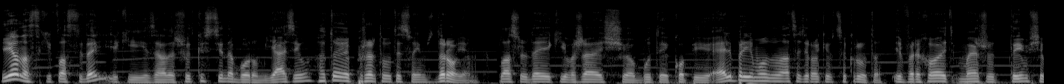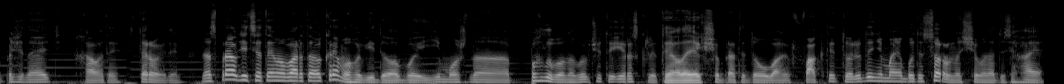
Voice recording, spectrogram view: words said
Є у нас такий пласт людей, які заради швидкості набору м'язів готові пожертвувати своїм здоров'ям. Пласт людей, які вважають, що бути копією Ельбрі йому в 12 років це круто, і переходять межу тим, що починають хавати стероїди. Насправді ця тема варта окремого відео, бо її можна поглиблено вивчити і розкрити. Але якщо брати до уваги факти, то людині має бути соромно, що вона досягає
